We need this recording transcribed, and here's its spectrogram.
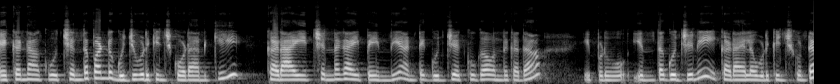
ఇక్కడ నాకు చింతపండు గుజ్జు ఉడికించుకోవడానికి కడాయి చిన్నగా అయిపోయింది. అంటే గుజ్జు ఎక్కువగా ఉంది కదా. ఇప్పుడు ఇంత గుజ్జుని ఈ కడాయిలో ఉడికించుకుంటే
